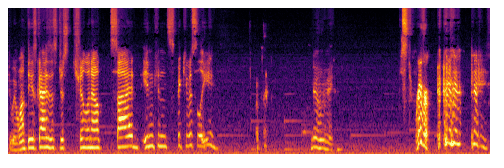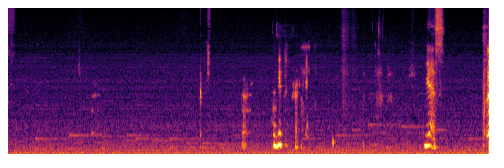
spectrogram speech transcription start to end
Do we want these guys as just chilling outside inconspicuously? No, right. Just River. Yes.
